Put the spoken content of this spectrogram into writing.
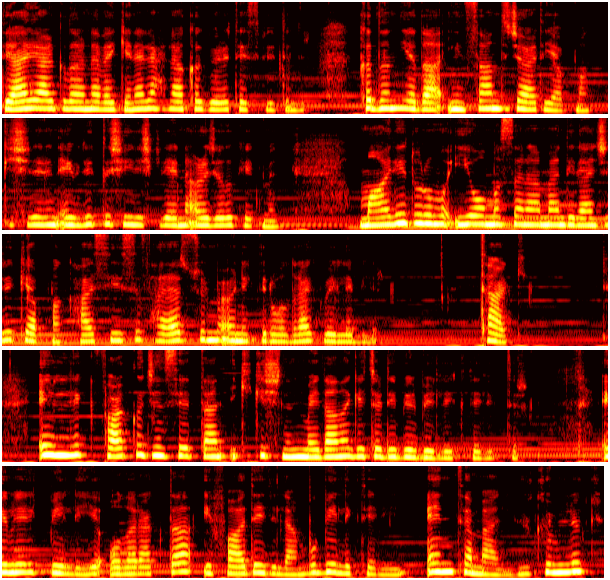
diğer yargılarına ve genel ahlaka göre tespit edilir. Kadın ya da insan ticareti yapmak, kişilerin evlilik dışı ilişkilerine aracılık etmek, mali durumu iyi olmasına rağmen dilencilik yapmak haysiyetsiz hayat sürme örnekleri olarak verilebilir. Terk Evlilik farklı cinsiyetten iki kişinin meydana getirdiği bir birlikteliktir. Evlilik birliği olarak da ifade edilen bu birlikteliğin en temel yükümlülük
